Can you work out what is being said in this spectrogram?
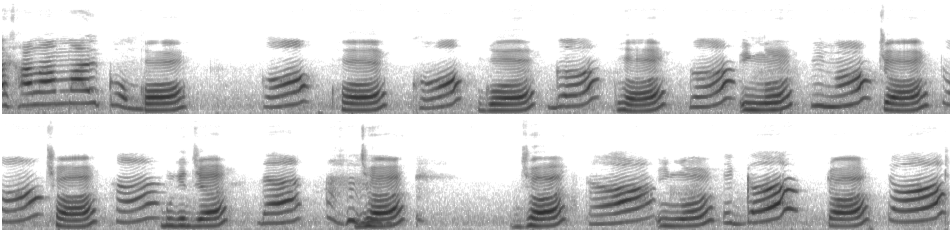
আসসালামু আলাইকুম ক ক খ খ গ গ ঘ গ ইঙ ইঙ চ ট ছ ঠ বুর্গে জ ঝ ঝ ইঙ ট ট ঠ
